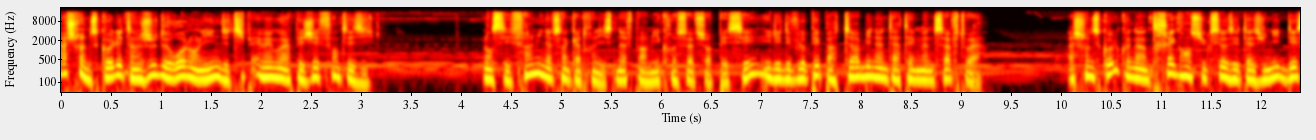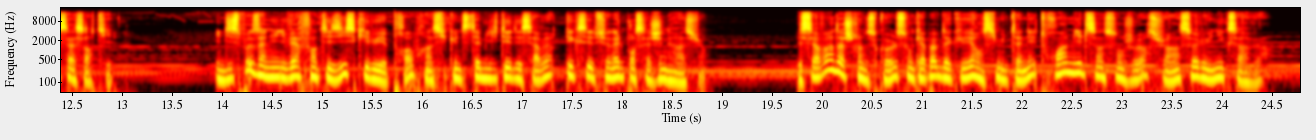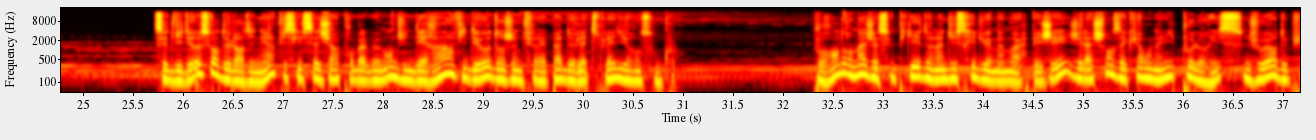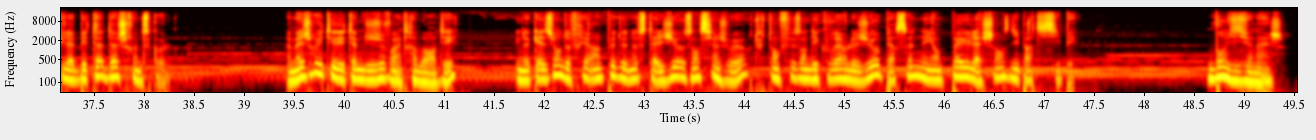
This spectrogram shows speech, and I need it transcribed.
Ashron's Call est un jeu de rôle en ligne de type MMORPG Fantasy. Lancé fin 1999 par Microsoft sur PC, il est développé par Turbine Entertainment Software. Ashron's Call connaît un très grand succès aux États-Unis dès sa sortie. Il dispose d'un univers fantasy qui lui est propre ainsi qu'une stabilité des serveurs exceptionnelle pour sa génération. Les serveurs d'Ashron's Call sont capables d'accueillir en simultané 3500 joueurs sur un seul et unique serveur. Cette vidéo sort de l'ordinaire puisqu'il s'agira probablement d'une des rares vidéos dont je ne ferai pas de let's play durant son cours. Pour rendre hommage à ce pilier de l'industrie du MMORPG, j'ai la chance d'accueillir mon ami Paul Loris, joueur depuis la bêta d'Ashron's Call. La majorité des thèmes du jeu vont être abordés, une occasion d'offrir un peu de nostalgie aux anciens joueurs tout en faisant découvrir le jeu aux personnes n'ayant pas eu la chance d'y participer. Bon visionnage.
